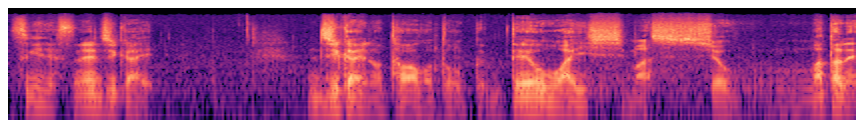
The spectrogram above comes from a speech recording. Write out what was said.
次ですね。次回。次回のタワゴトークでお会いしましょう。またね。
